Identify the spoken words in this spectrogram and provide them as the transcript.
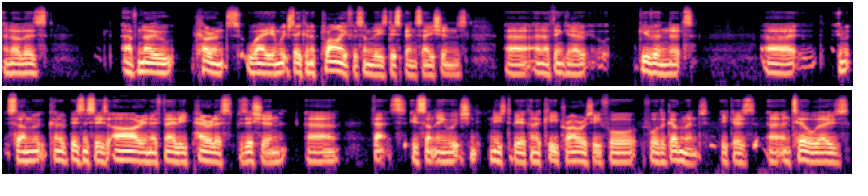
and others have no current way in which they can apply for some of these dispensations. Uh, and I think you know, given that uh, some kind of businesses are in a fairly perilous position, uh, that is something which needs to be a kind of key priority for for the government because uh, until those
